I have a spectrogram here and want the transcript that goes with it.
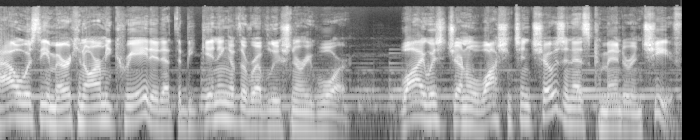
How was the American Army created at the beginning of the Revolutionary War? Why was General Washington chosen as Commander in Chief?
